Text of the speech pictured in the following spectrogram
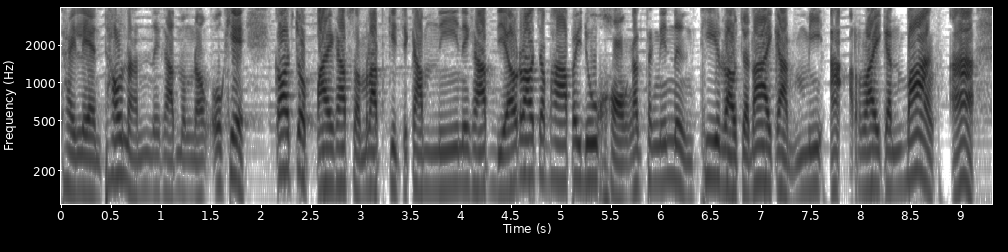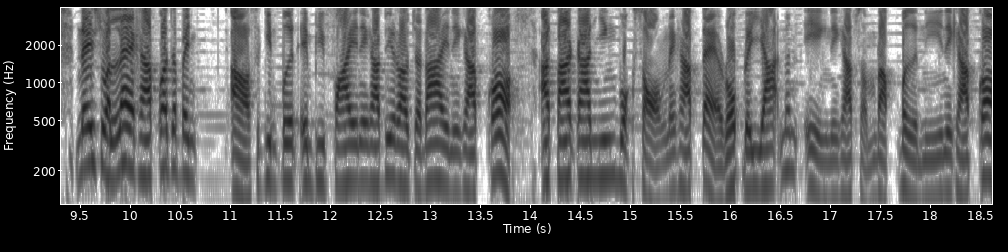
ไทยแลนด์เท่านั้นนะครับน้องๆโอเค ก็จบไปครับสำหรับกิจกรรมนี้นะครับเดี๋ยวเราจะพาไปดูของกันสักนิดหนึ่งที่เราจะได้กันมีอะไรกันบ้างอ่าในส่วนแรกครับก็จะเป็นอ่าสกินปืน MP5 นะครับที่เราจะได้นะครับก็อัตราการยิงบวก2นะครับแต่รบระยะนั่นเองนะครับสำหรับปืนนี้นะครับก็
